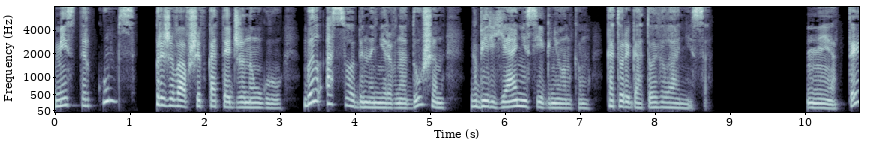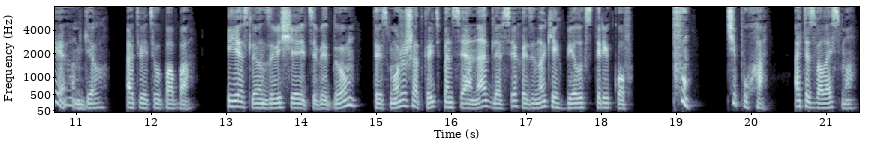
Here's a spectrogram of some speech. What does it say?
Мистер Кумс, проживавший в коттедже на углу, был особенно неравнодушен к бирьяне с ягненком, который готовила Аниса. «Нет, ты ангел», — ответил Баба. «Если он завещает тебе дом, ты сможешь открыть пансионат для всех одиноких белых стариков». «Фу, чепуха», — отозвалась Ма.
